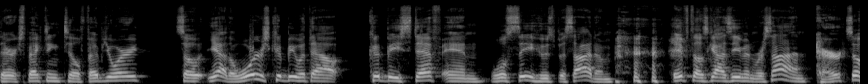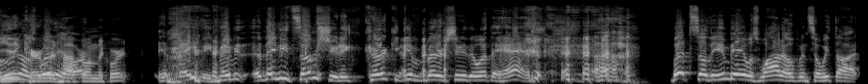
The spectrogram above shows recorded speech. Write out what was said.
They're expecting till February. So yeah, the Warriors could be without. Could be Steph, and we'll see who's beside him if those guys even resign. Kerr. So Do you who think knows Kerr where would they hop are? on the court? Maybe, maybe they need some shooting. Kirk could give them better shooting than what they had. Uh, but so the NBA was wide open. So we thought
